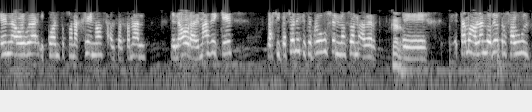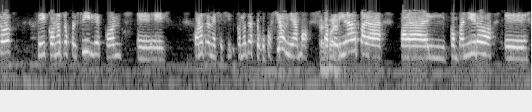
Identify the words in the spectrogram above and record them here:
en la obra y cuántos son ajenos al personal de la obra, además de que las situaciones que se producen no son, a ver, Claro. eh, estamos hablando de otros adultos, sí, con otros perfiles, con eh, con otra con otra preocupación, digamos. Tal la cual. prioridad para para el compañero eh,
